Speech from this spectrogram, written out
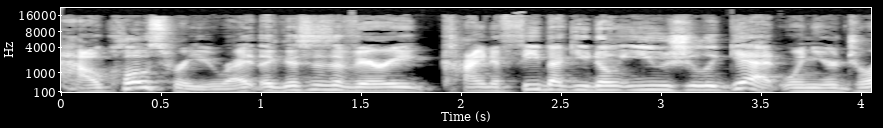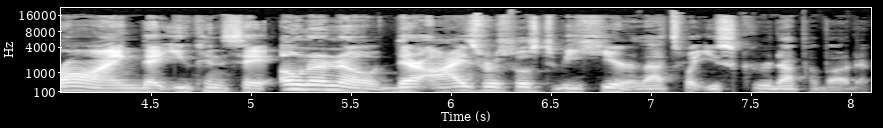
how close were you, right? Like this is a very kind of feedback you don't usually get when you're drawing that you can say, oh no, no, their eyes were supposed to be here. That's what you screwed up about it.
